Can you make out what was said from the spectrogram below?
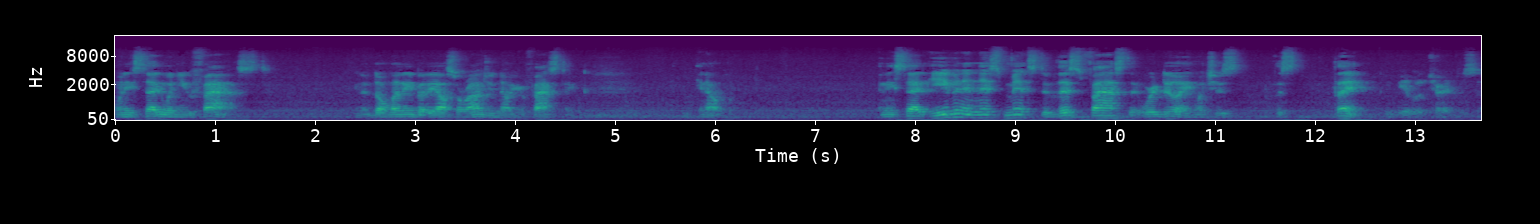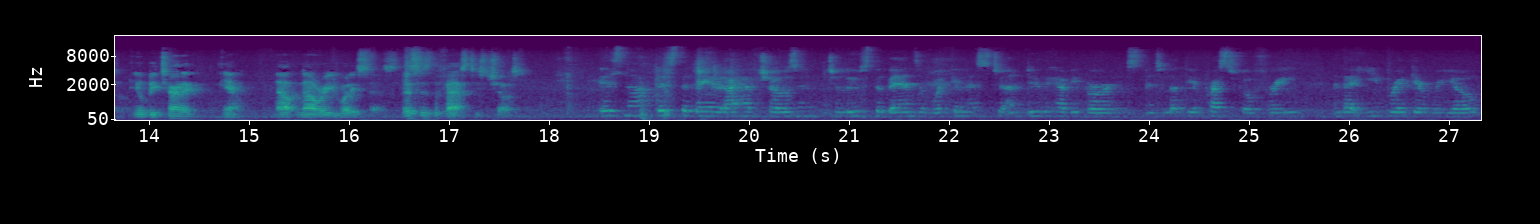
when he said, when you fast, you know, don't let anybody else around you know you're fasting. You know, and he said, even in this midst of this fast that we're doing, which is this thing, You'll be able to turn it to self. you'll be turning, yeah. Now, now read what he says. This is the fast he's chosen. Is not this the day that I have chosen to loose the bands of wickedness, to undo the heavy burdens, and to let the oppressed go free, and that ye break every yoke?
